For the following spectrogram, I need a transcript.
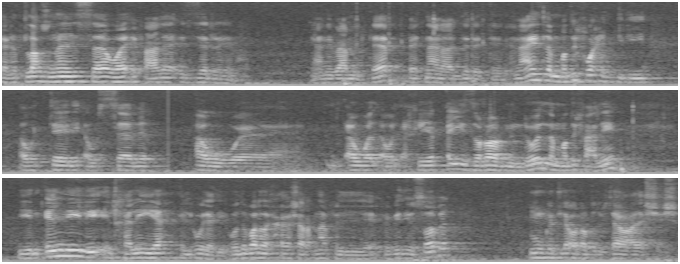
لكن تلاحظوا إن أنا لسه واقف على الزر هنا. يعني بعمل تاب بيتنقل على الزر التاني. أنا عايز لما أضيف واحد جديد أو التالي أو السابق أو آه، الأول أو الأخير أي زرار من دول لما أضيف عليه ينقلني للخلية الأولى دي. ودي برضك حاجة شرحناها في في فيديو سابق. ممكن تلاقوا الرابط بتاعه على الشاشة.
